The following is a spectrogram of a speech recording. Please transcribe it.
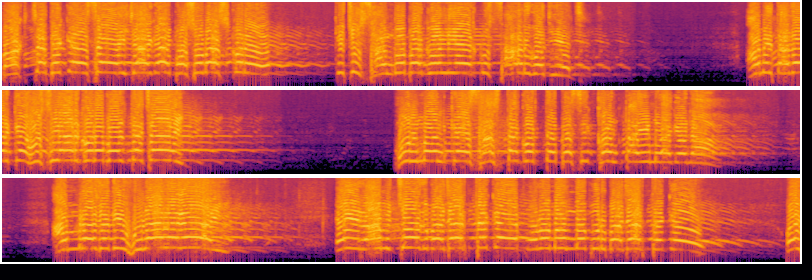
বাচ্চা থেকে এসে এই জায়গায় বসবাস করে কিছু সাঙ্গ একটু সার গজিয়েছে। আমি তাদেরকে হুঁশিয়ার করে বলতে চাই হুলমানকে শাস্তা করতে বেশিক্ষণ টাইম লাগে না। আমরা যদি হুলা লাগাই এই রামচক বাজার থেকে পরমানন্দপুর বাজার থেকে ওই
